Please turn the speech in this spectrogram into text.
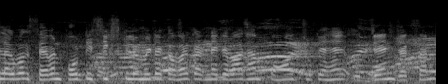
लगभग 746 किलोमीटर कवर करने के बाद हम पहुँच चुके हैं उज्जैन जंक्शन।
